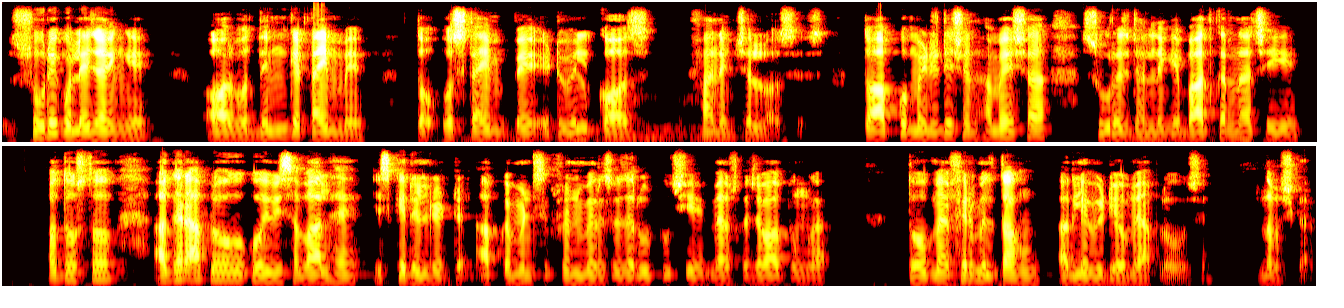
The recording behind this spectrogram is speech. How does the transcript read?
सूर्य को ले जाएँगे और वो दिन के टाइम में तो उस टाइम पे it will cause financial losses तो आपको मेडिटेशन हमेशा सूरज ढलने के बाद करना चाहिए। और दोस्तों, अगर आप लोगों को कोई भी सवाल है, इसके रिलेटेड आप कमेंट सेक्शन में मेरे से ज़रूर पूछिए, मैं उसका जवाब दूँगा। तो मैं फिर मिलता हूँ अगले वीडियो में आप लोगों से। नमस्कार।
